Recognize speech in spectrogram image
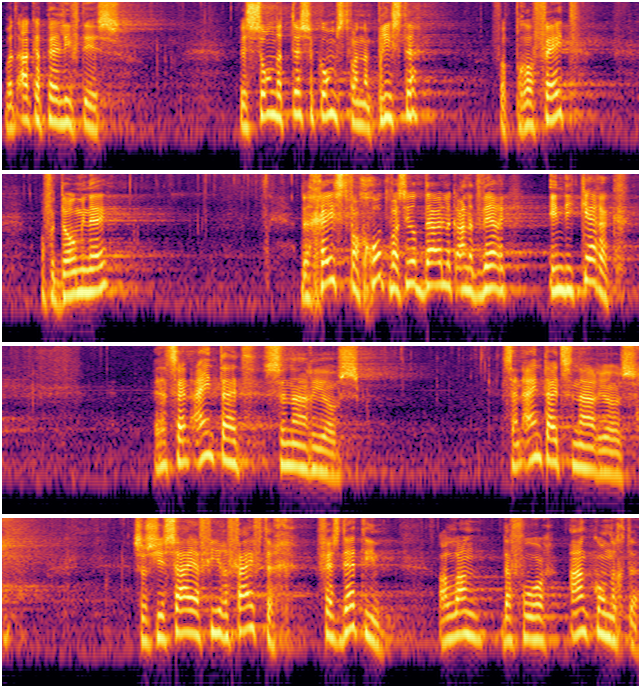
wat akapelliefde is. Dus zonder tussenkomst van een priester, of een profeet, of een dominee. De geest van God was heel duidelijk aan het werk in die kerk. En dat zijn eindtijdscenario's. Het zijn eindtijdscenario's. Zoals Jesaja 54, vers 13, al lang daarvoor aankondigde.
